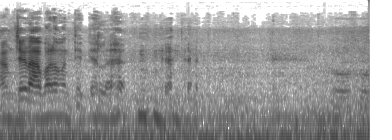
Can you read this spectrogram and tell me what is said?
आमच्याकडे आभाळ म्हणते त्याला. हो हो.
